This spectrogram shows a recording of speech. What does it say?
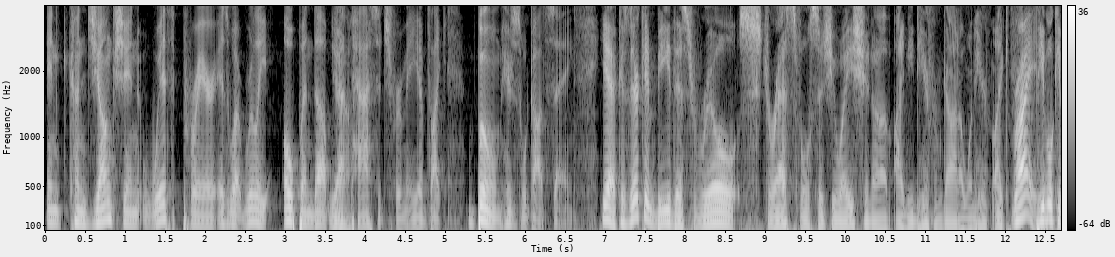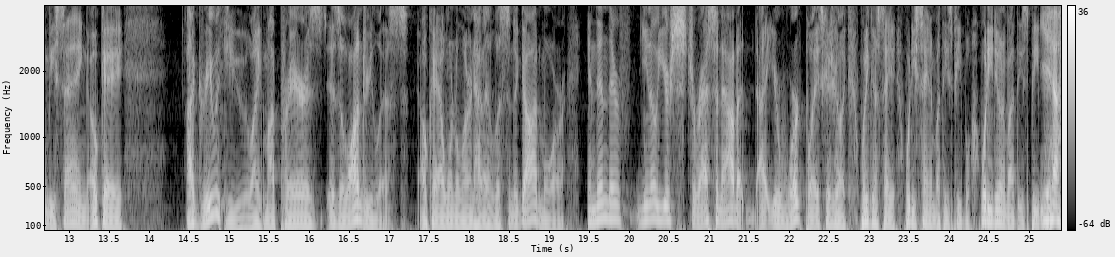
in conjunction with prayer is what really opened up Yeah. that passage for me of like boom here's what god's saying Yeah, because there can be this real stressful situation of I need to hear from God. I want to hear like Right. People can be saying, okay, I agree with you. Like my prayer is is a laundry list. Okay, I want to learn how to listen to God more. And then they're you know you're stressing out at, at your workplace because you're like, what are you gonna say? What are you saying about these people? What are you doing about these people? Yeah.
